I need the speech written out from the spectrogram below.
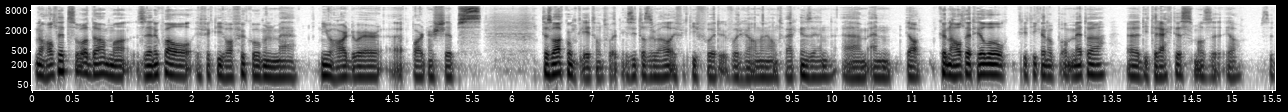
nog altijd zo wat dan, maar ze zijn ook wel effectief afgekomen met nieuwe hardware, partnerships het is wel concreet worden. Je ziet dat ze er wel effectief voor, voor gaan en aan het werken zijn. Um, en ja, kunnen altijd heel veel kritiek aan op, op Meta, uh, die terecht is, maar ze, ja, ze,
